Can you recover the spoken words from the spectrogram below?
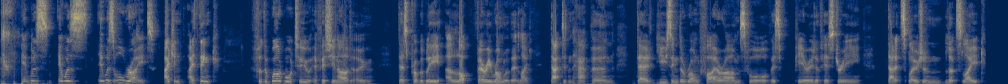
it was it was it was all right. I can I think for the World War II aficionado, there's probably a lot very wrong with it. Like that didn't happen. They're using the wrong firearms for this period of history. That explosion looks like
